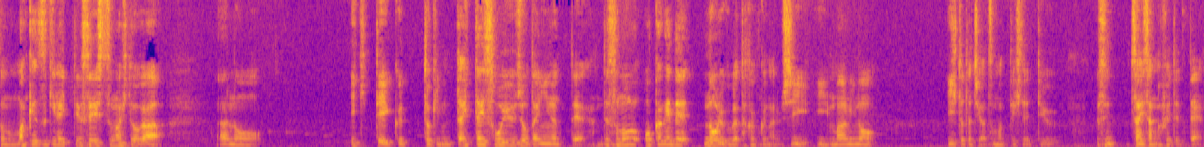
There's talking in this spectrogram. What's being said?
その負けず嫌いっていう性質の人があの生きていく時に大体そういう状態になってでそのおかげで能力が高くなるし周りのいい人たちが集まってきてっていう要するに財産が増えてって。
